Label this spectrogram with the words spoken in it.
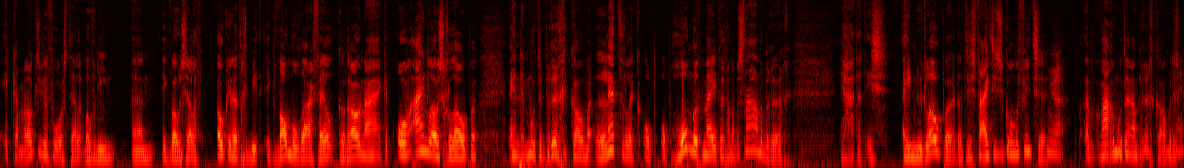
ik kan me ook eens weer voorstellen. Bovendien, um, ik woon zelf ook in dat gebied. Ik wandel daar veel. Corona, ik heb oneindeloos gelopen. En er moeten bruggen komen letterlijk op, op 100 meter van de bestaande brug. Ja, dat is één minuut lopen. Dat is 15 seconden fietsen. Ja. Eh, waarom moet er een brug komen? Dus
